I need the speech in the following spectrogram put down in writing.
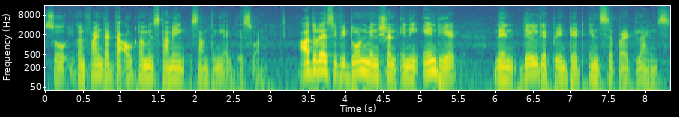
so you can find that the outcome is coming something like this one. Otherwise if you don't mention any end here then they will get printed in separate lines.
